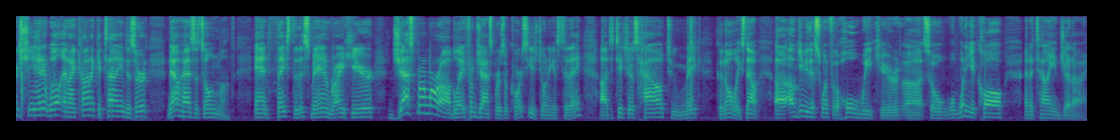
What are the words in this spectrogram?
Appreciate it. Well, an iconic Italian dessert now has its own month. And thanks to this man right here, Jasper Mirabile from Jasper's, of course, he is joining us today uh, to teach us how to make cannolis. Now, uh, I'll give you this one for the whole week here. Uh, so, what do you call an Italian Jedi?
